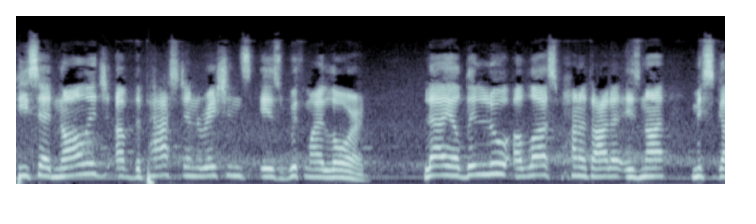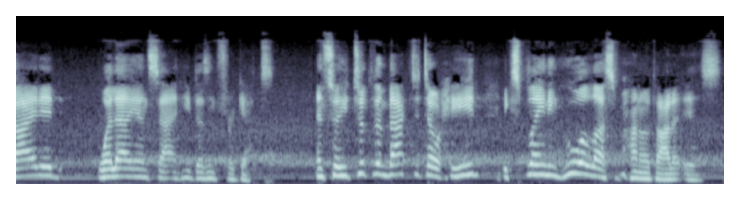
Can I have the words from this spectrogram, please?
he said, knowledge of the past generations is with my Lord. La yadillu, Allah subhanahu wa ta'ala is not misguided, wala yansa, and He doesn't forget. And so He took them back to Tawheed, explaining who Allah subhanahu wa ta'ala is.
